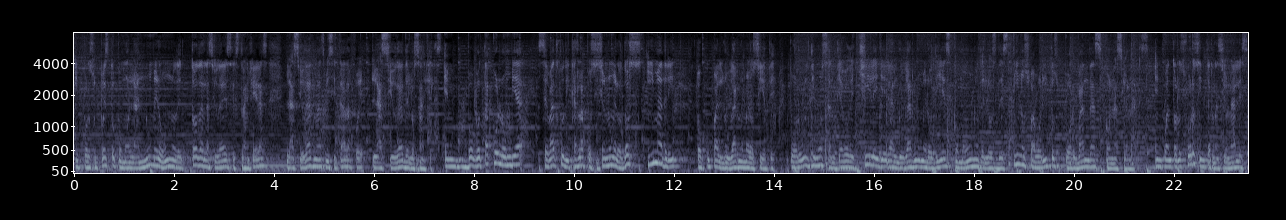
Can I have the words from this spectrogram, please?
y por supuesto como la número uno de todas las ciudades extranjeras, la ciudad más visitada fue la ciudad de Los Ángeles. En Bogotá, Colombia, se va a adjudicar la posición número 2 y Madrid ocupa el lugar número 7. Por último, Santiago de Chile llega al lugar número 10 como uno de los destinos favoritos por bandas connacionales. En cuanto a los foros internacionales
